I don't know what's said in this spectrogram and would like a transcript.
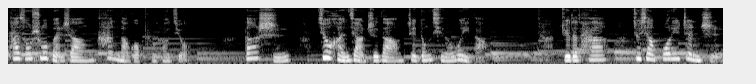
他从书本上看到过葡萄酒，当时就很想知道这东西的味道，觉得它就像玻璃镇纸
